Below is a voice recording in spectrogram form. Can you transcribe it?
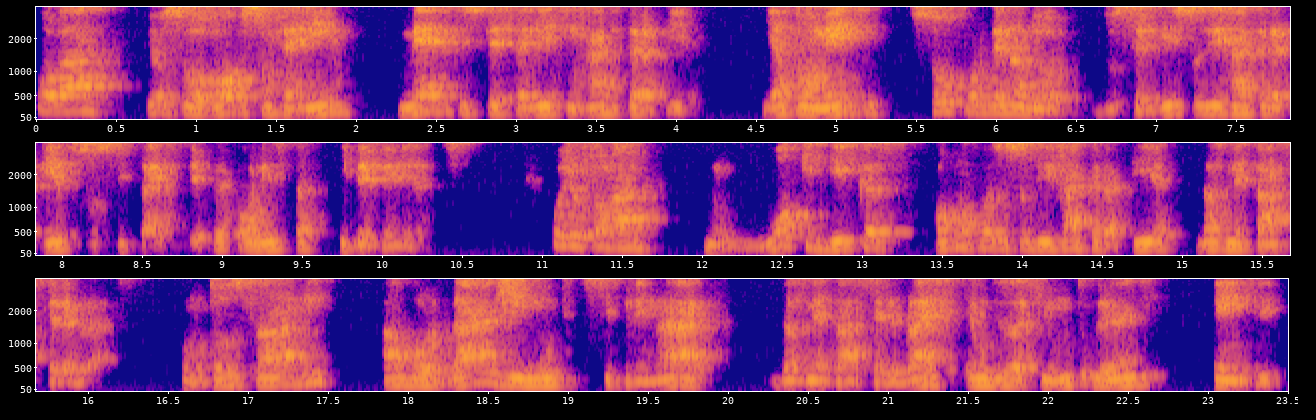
Olá, eu sou Robson Ferrinho, médico especialista em radioterapia e atualmente sou coordenador dos serviços de radioterapia dos hospitais BP Paulista e BP Mirante. Hoje eu vou falar no Mock Dicas alguma coisa sobre radioterapia das metástases cerebrais. Como todos sabem, a abordagem multidisciplinar das metástases cerebrais é um desafio muito grande entre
